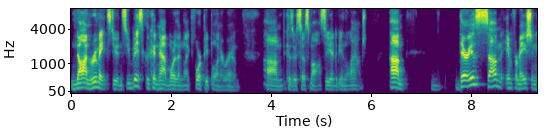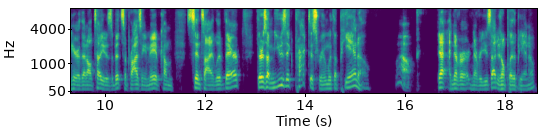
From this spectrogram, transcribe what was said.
non-roommate students, you basically couldn't have more than like four people in a room um because it was so small. So you had to be in the lounge. Um there is some information here that I'll tell you is a bit surprising. It may have come since I lived there. There's a music practice room with a piano. Wow. Yeah, I never never used that. I don't play the piano.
